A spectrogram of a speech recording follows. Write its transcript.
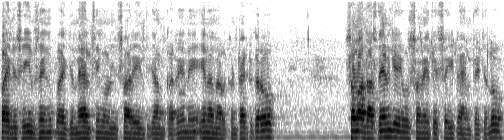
ਭਾਈ ਨਸੀਬ ਸਿੰਘ, ਭਾਈ ਜਰਨੈਲ ਸਿੰਘ ਹੋਣੀ ਸਾਰੇ ਇੰਤਜ਼ਾਮ ਕਰ ਰਹੇ ਨੇ। ਇਹਨਾਂ ਨਾਲ ਕੰਟੈਕਟ ਕਰੋ। ਸਮਾਂ ਦੱਸ ਦੇਣਗੇ, ਉਸ ਸਮੇਂ ਤੇ ਸਹੀ ਟਾਈਮ ਤੇ ਚੱਲੋ।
